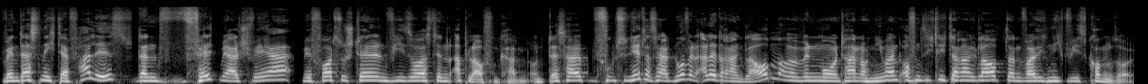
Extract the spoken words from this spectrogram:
wenn das nicht der Fall ist, dann fällt mir halt schwer, mir vorzustellen, wie sowas denn ablaufen kann. Und deshalb funktioniert das halt nur, wenn alle daran glauben, aber wenn momentan noch niemand offensichtlich daran glaubt, dann weiß ich nicht, wie es kommen soll.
